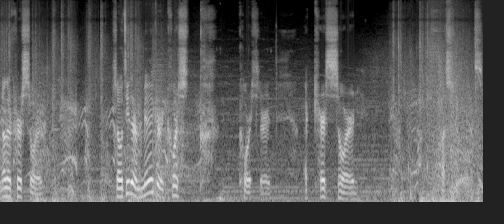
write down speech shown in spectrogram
another curse sword. So it's either a mimic or a course, course sword, a curse sword. Pustule. Let's see.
